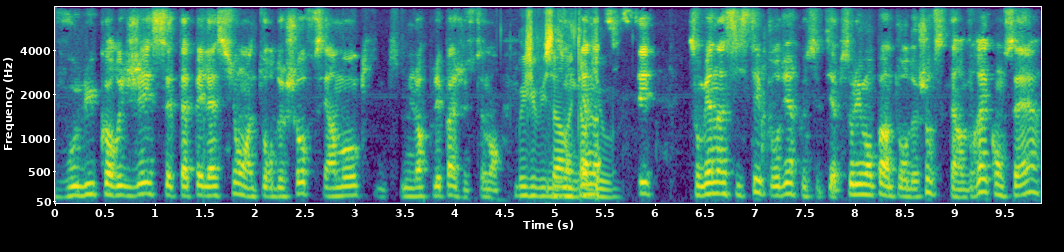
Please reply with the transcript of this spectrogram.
voulu corriger cette appellation, un tour de chauffe, c'est un mot qui, qui ne leur plaît pas justement. Oui, j'ai vu Ils ça en bien interview. insisté, ils ont bien insisté pour dire que c'était absolument pas un tour de chauffe, c'était un vrai concert,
